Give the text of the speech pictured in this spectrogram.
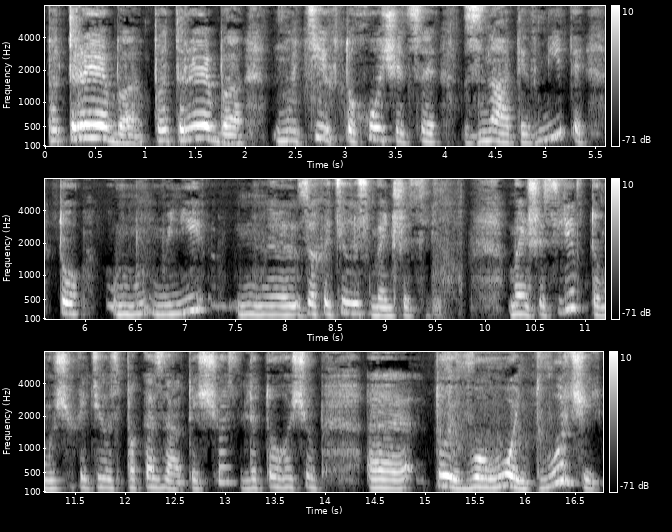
потреба, потреба, ну, ті, хто хоче це знати, вміти, то мені захотілося менше слів. Менше слів, тому що хотілося показати щось для того, щоб е, той вогонь творчий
